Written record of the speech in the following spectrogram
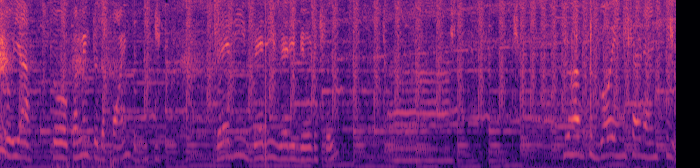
So yeah, so coming to the point, this is very, very, very beautiful. Uh, you have to go inside and see.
